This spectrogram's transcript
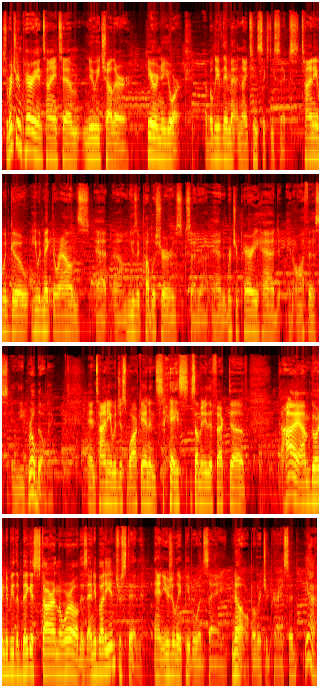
So Richard Perry and Tiny Tim knew each other here in New York I believe they met in 1966. Tiny would go, he would make the rounds at um, music publishers, etc. And Richard Perry had an office in the Brill building. And Tiny would just walk in and say something to the effect of, Hi, I'm going to be the biggest star in the world. Is anybody interested? And usually people would say no, but Richard Perry said, Yeah,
